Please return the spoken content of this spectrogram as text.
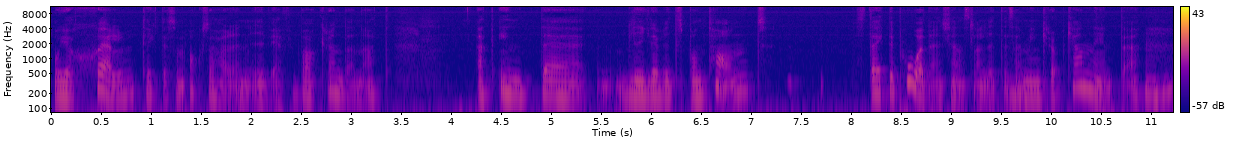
Och jag själv tyckte som också har en IVF i bakgrunden att, att inte bli gravid spontant stärkte på den känslan lite. Så här, Mm. min kropp kan inte. Mhm.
